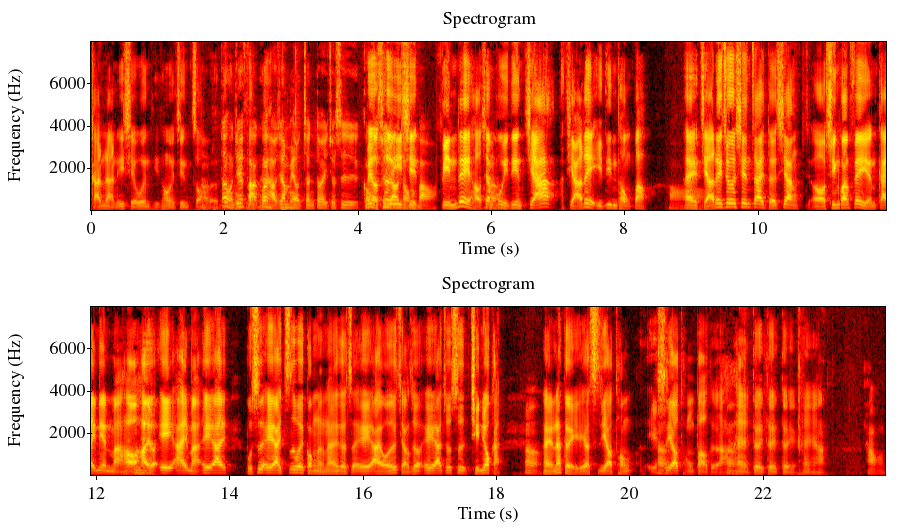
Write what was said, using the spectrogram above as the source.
感染一些问题，都已经走了。但我觉得法规好像没有针对，就是没有特异性。丙类好像不一定，甲甲类一定通报。哦，哎，甲类就是现在的像哦新冠肺炎概念嘛，哈，还有 AI 嘛，AI 不是 AI 智慧功能，那个是 AI。我就讲说 AI 就是禽流感。嗯，哎，那个也要是要通，也是要通报的啊。哎，对对对，哎呀，好。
